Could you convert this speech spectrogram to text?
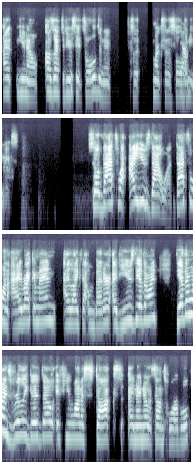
I you know, all I have to do is hit sold and it so it marks it as sold Yeah. anyways. So that's why I use that one. That's the one I recommend. I like that one better. I've used the other one. The other one's really good though if you want to stock, and I know it sounds horrible,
